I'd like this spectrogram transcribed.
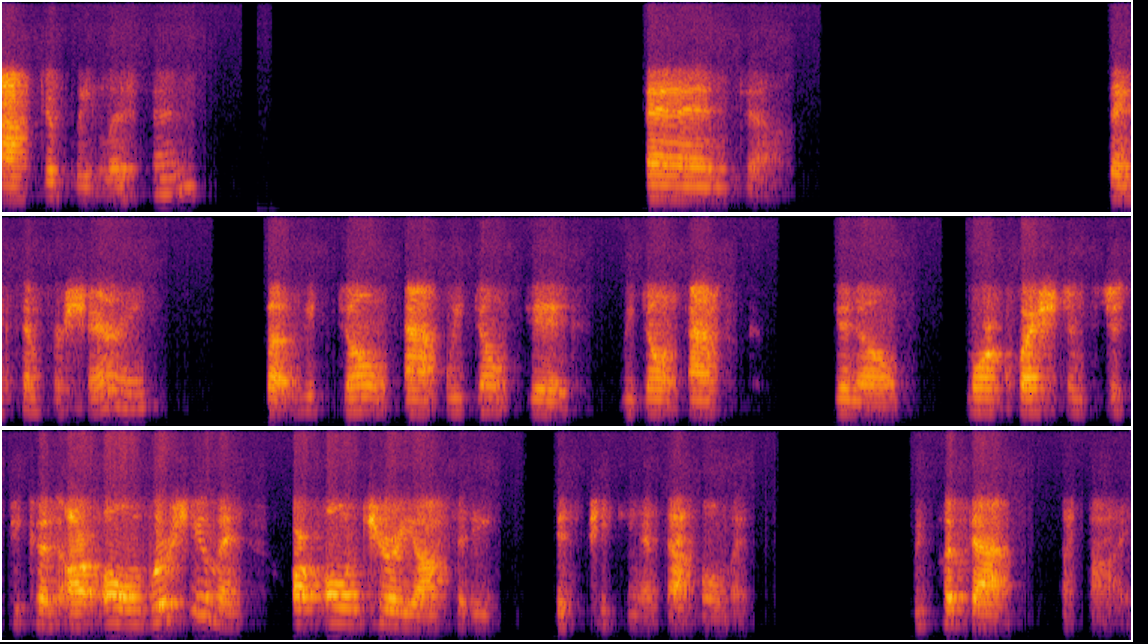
actively listen. And, uh, thank them for sharing, but we don't, we don't dig, we don't ask, you know, more questions just because our own, we're human, our own curiosity is peaking at that moment. We put that aside.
